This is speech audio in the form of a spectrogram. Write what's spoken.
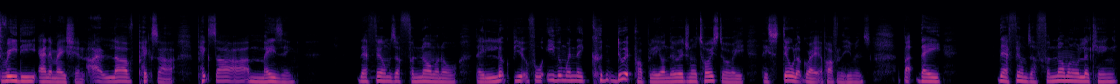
3D animation. I love Pixar. Pixar are amazing. their films are phenomenal. They look beautiful, even when they couldn't do it properly on the original Toy Story. They still look great, apart from the humans. But they, their films are phenomenal looking.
